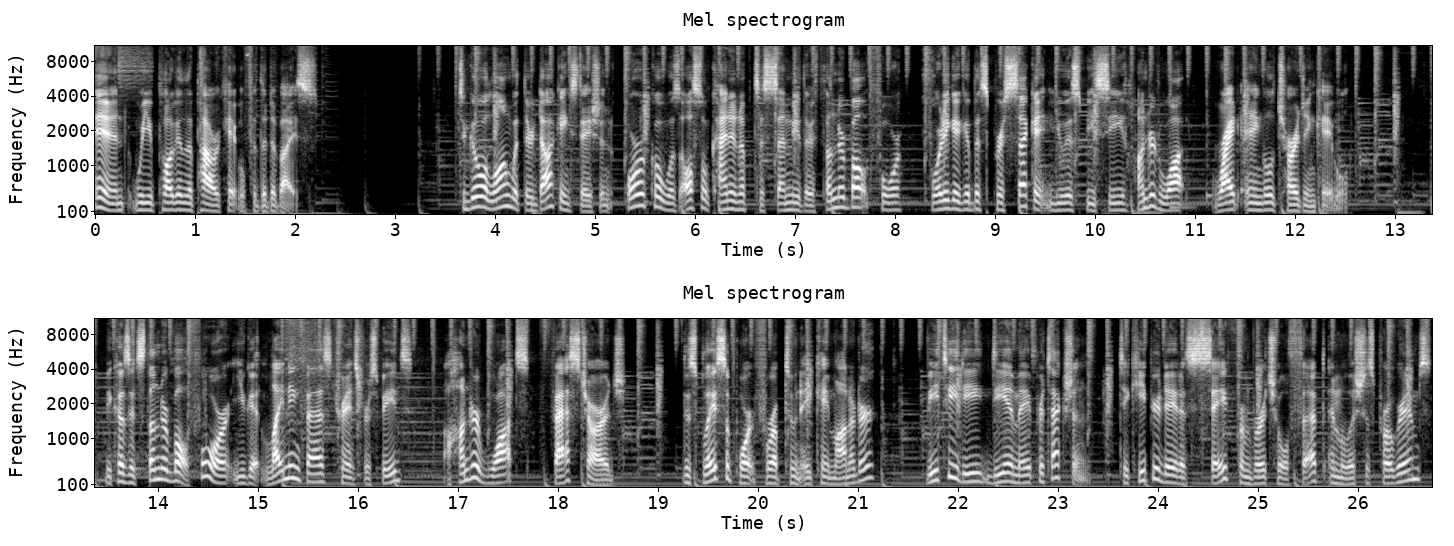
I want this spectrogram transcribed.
and where you plug in the power cable for the device. To go along with their docking station, Orico was also kind enough to send me their Thunderbolt 4 40 gigabits per second USB-C 100 watt right angle charging cable. Because it's Thunderbolt 4, you get lightning fast transfer speeds, 100 watts fast charge, display support for up to an 8K monitor, VTD DMA protection to keep your data safe from virtual theft and malicious programs,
